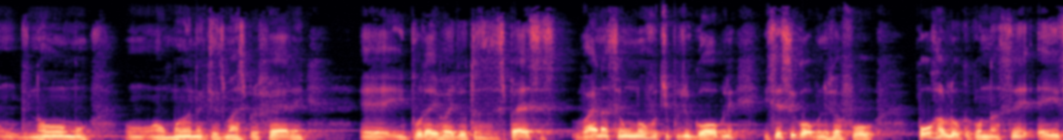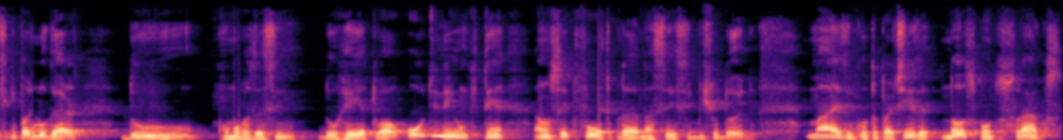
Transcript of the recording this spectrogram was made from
um gnomo, uma humana que eles mais preferem, é, e por aí vai de outras espécies, vai nascer um novo tipo de goblin. E se esse goblin já for porra louca quando nascer, é esse que pode lugar do, como eu posso dizer assim, do rei atual ou de nenhum que tenha, a não ser que for para nascer esse bicho doido. Mas em contrapartida, nos pontos fracos,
